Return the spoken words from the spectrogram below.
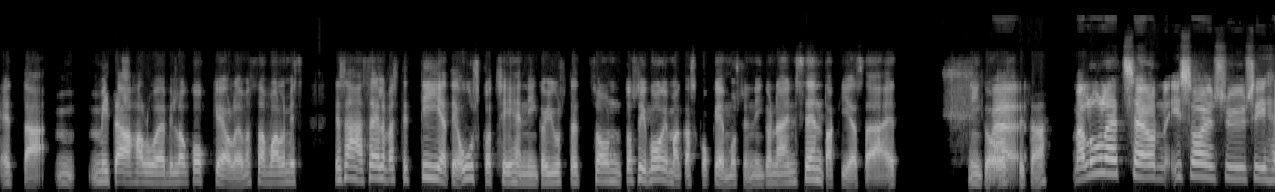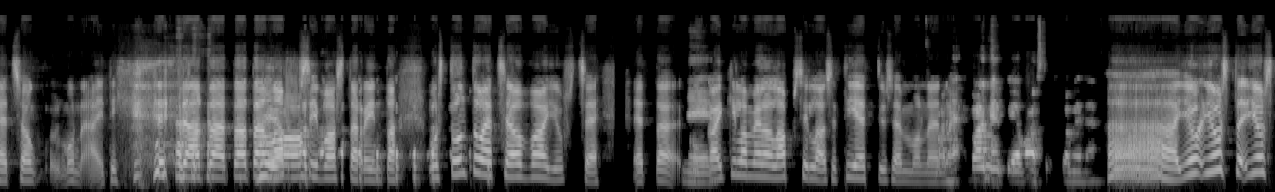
että mitä haluaa ja milloin kokee olemassa valmis. Ja sähän selvästi tiedät ja uskot siihen niin just, että se on tosi voimakas kokemus ja niin näin, niin sen takia sä et niin Mä- sitä. Mä luulen, että se on isoin syy siihen, että se on mun äiti. Tämä, lapsivastarinta. Musta tuntuu, että se on vain just se, että kun Niin. kaikilla meillä lapsilla on se tietty semmoinen... Vanhe- Vanhempien vastustaminen. Ah, ju, just, just,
